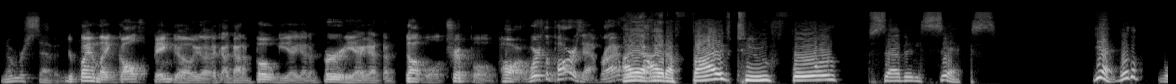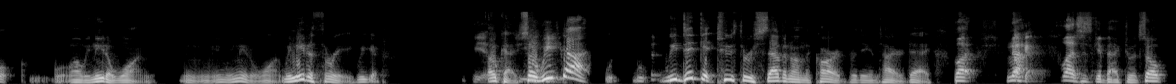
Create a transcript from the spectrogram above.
number seven. You're playing like golf bingo. You're like, I got a bogey, I got a birdie, I got a double, triple, par. Where's the pars at, Brian? I, I had a five, two, four, seven, six. Yeah, we're the well. Well, we need a one. We, we need a one. We need a three. We get Yeah. okay. So we've got we did get two through seven on the card for the entire day, but no. Okay. Let's just get back to it. So,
